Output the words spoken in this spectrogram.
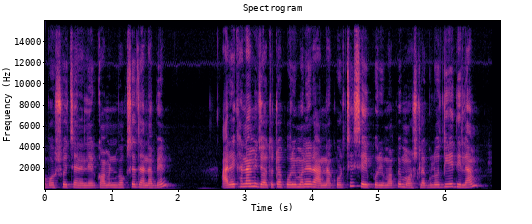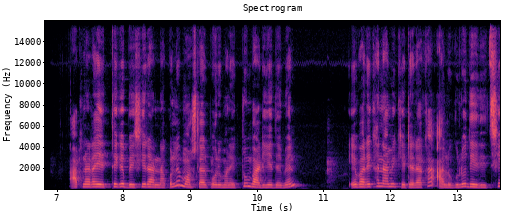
অবশ্যই চ্যানেলের কমেন্ট বক্সে জানাবেন। আর এখানে আমি যতটা পরিমাণে রান্না করছি সেই পরিমাপে মশলাগুলো দিয়ে দিলাম। আপনারা এর থেকে বেশি রান্না করলে মশলার পরিমাণ একটু বাড়িয়ে দেবেন। এবার এখানে আমি কেটে রাখা আলুগুলো দিয়ে দিচ্ছি।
